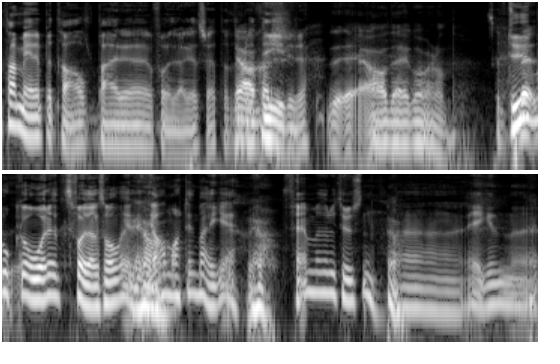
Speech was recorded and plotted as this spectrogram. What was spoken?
ta mer betalt per eh, foredrag, rett og slett? At det Ja, blir kanskje. dyrere. Ja, det går vel an. Du Det- årets foredragsholder? Ja. Jan Martin Berge. Ja. 500 000. Ja. Eh, egen eh,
